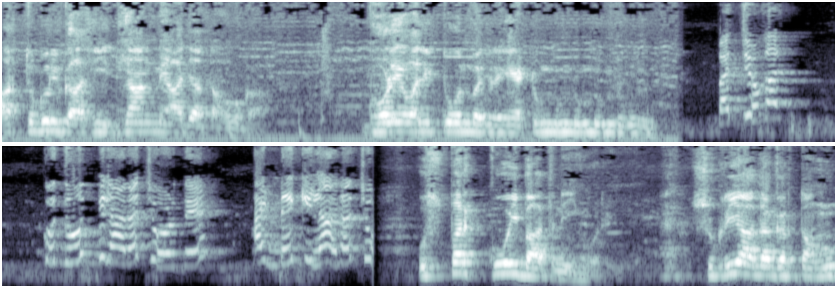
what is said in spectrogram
अर्तुगुल गाजी ध्यान में आ जाता होगा। घोड़े वाली टोन बज रही है टुंग डुंग डुंग डुंग डुंग डुंग। बच्चों का को दूध पिलाना छोड़ दे अंडे खिलाना छोड़ उस पर कोई बात नहीं हो रही है। शुक्रिया अदा करता हूँ।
